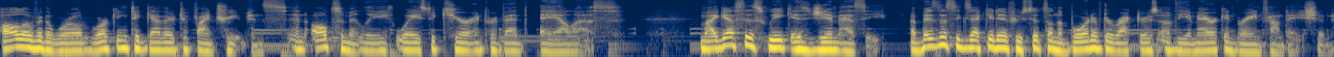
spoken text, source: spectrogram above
all over the world working together to find treatments and ultimately ways to cure and prevent ALS. My guest this week is Jim Essey, a business executive who sits on the board of directors of the American Brain Foundation.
